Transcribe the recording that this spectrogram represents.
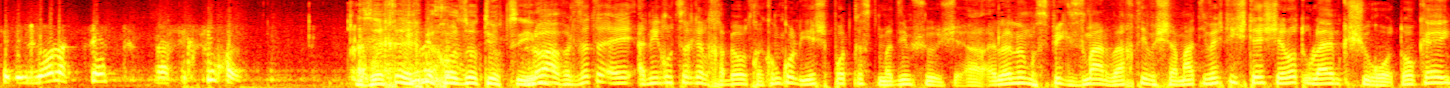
כדי לא לצאת מהסכסוך הזה. אז איך איך בכל זאת יוצאים? לא, אבל זאת, אה, אני רוצה רגע לחבר אותך. קודם כל, יש פודקאסט מדהים שהיה לנו מספיק זמן, והלכתי ושמעתי, ויש לי שתי שאלות, אולי הן קשורות, אוקיי?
